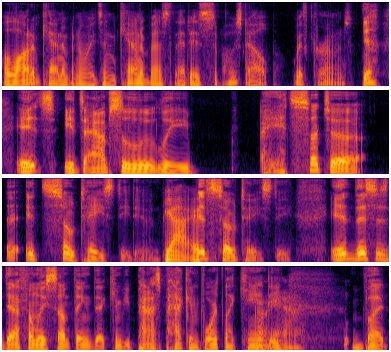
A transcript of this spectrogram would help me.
a lot of cannabinoids in cannabis that is supposed to help with Crohn's. Yeah, it's it's absolutely it's such a it's so tasty, dude. Yeah, It's, it's, so tasty. It, this is definitely something that can be passed back and forth like oh, candy, yeah. But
